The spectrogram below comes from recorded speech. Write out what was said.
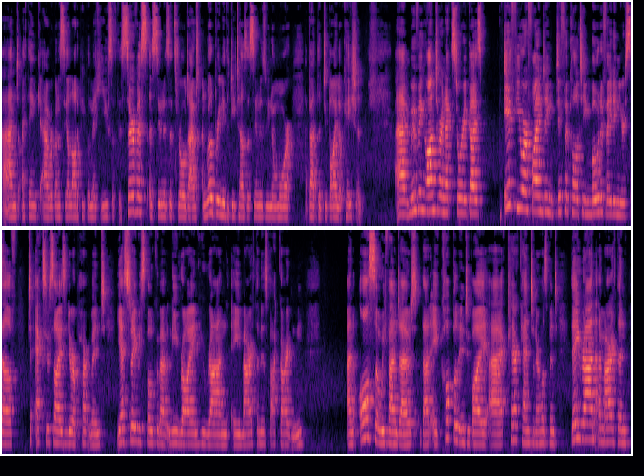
And I think uh, we're going to see a lot of people making use of this service as soon as it's rolled out. And we'll bring you the details as soon as we know more about the Dubai location. Uh, moving on to our next story, guys. If you are finding difficulty motivating yourself to exercise in your apartment, yesterday we spoke about Lee Ryan, who ran a marathon in his back garden. And also, we found out that a couple in Dubai, uh, Claire Kent and her husband, they ran a marathon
